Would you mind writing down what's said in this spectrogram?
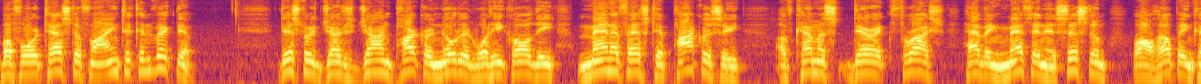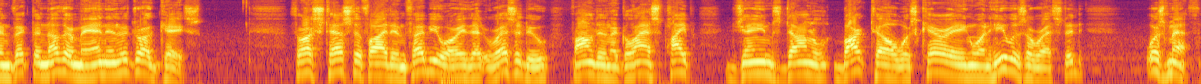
before testifying to convict him. District Judge John Parker noted what he called the manifest hypocrisy of chemist Derek Thrush having meth in his system while helping convict another man in a drug case. Thrush testified in February that residue found in a glass pipe James Donald Bartel was carrying when he was arrested was meth.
